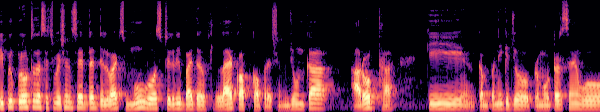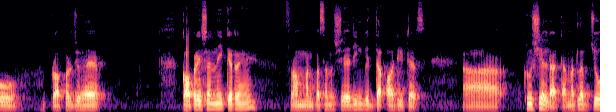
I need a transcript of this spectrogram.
people close to the situation से that Deloitte's move was triggered by the lack of cooperation जो उनका आरोप था कि कंपनी के जो प्रमोटर्स हैं वो प्रॉपर जो है कॉपरेशन नहीं कर रहे हैं। From Manpasand sharing with the auditors crucial data मतलब जो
